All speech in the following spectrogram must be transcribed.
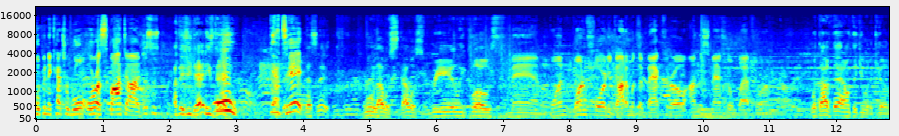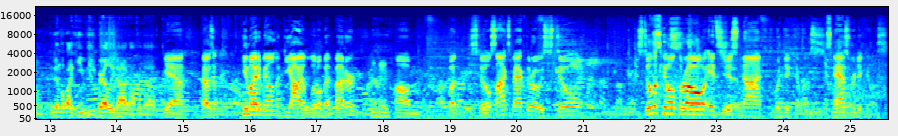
hoping to catch a roll or a spot dodge. This is. Is he dead. He's dead. That's it. That's it. Ooh, that was that was really close. Man, one 140 got him with the back throw on the Smashville platform. Without that, I don't think he would have killed him. It didn't look like he he barely died off of that. Yeah, that was. He might have been able to DI a little bit better, um, but still, Sonic's back throw is still still a kill throw. It's just not ridiculous. It's as ridiculous.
